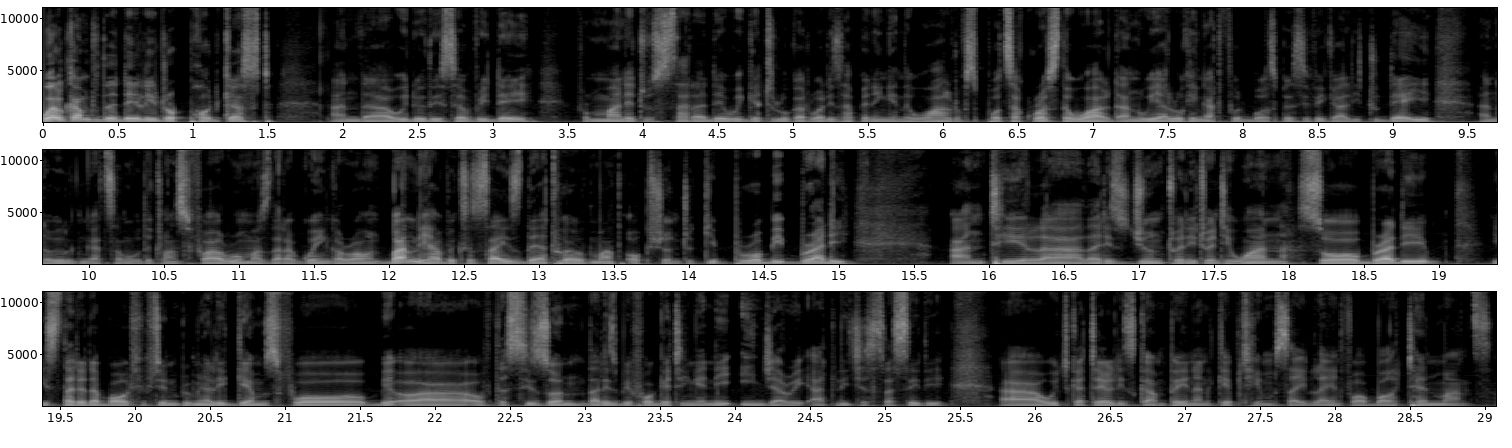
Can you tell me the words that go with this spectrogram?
Welcome to the Daily Drop podcast, and uh, we do this every day from Monday to Saturday. We get to look at what is happening in the world of sports across the world, and we are looking at football specifically today, and we're looking at some of the transfer rumors that are going around. Burnley have exercised their 12-month option to keep Robbie Brady until uh, that is June 2021. So Brady he started about 15 Premier League games for uh, of the season. That is before getting a knee injury at Leicester City, uh, which curtailed his campaign and kept him sidelined for about 10 months.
